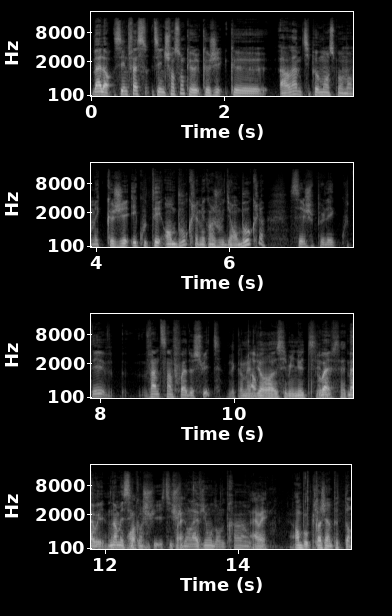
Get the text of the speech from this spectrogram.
Bah alors, c'est une façon, c'est une chanson que que j'ai que alors là un petit peu moins en ce moment, mais que j'ai écoutée en boucle. Mais quand je vous dis en boucle, c'est je peux l'écouter 25 fois de suite. Mais comme elle Alors- dure 6 minutes, c'est Ouais, ou sept, bah oui. Non, mais c'est va- quand je suis si je suis Ouais. dans l'avion, dans le train. Ah ouais, en boucle. Quand j'ai un peu de temps.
